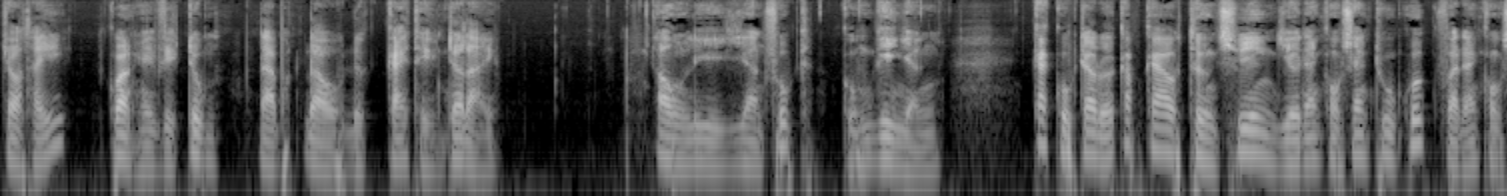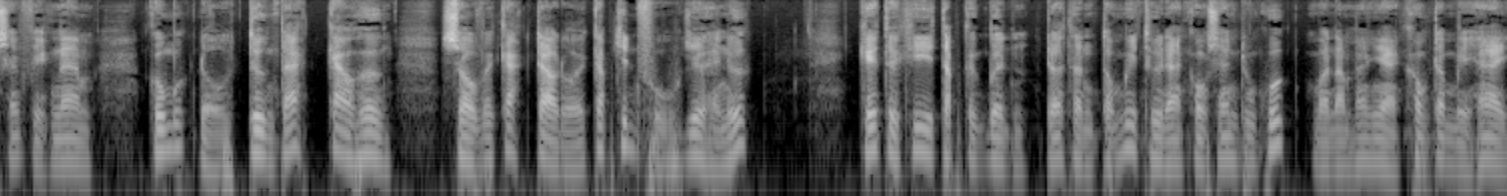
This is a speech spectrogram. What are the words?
cho thấy quan hệ Việt-Trung đã bắt đầu được cải thiện trở lại. Ông Li Yanfuk cũng ghi nhận các cuộc trao đổi cấp cao thường xuyên giữa Đảng Cộng sản Trung Quốc và Đảng Cộng sản Việt Nam có mức độ tương tác cao hơn so với các trao đổi cấp chính phủ giữa hai nước. Kể từ khi Tập Cận Bình trở thành Tổng bí thư Đảng Cộng sản Trung Quốc vào năm 2012,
